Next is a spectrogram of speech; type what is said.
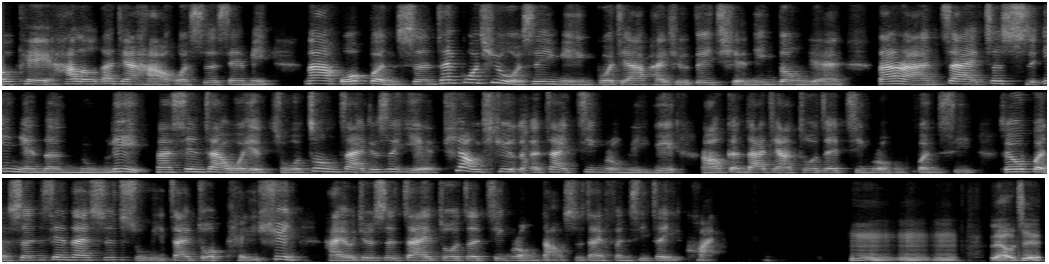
？OK，Hello，大家好，我是 Sammy。那我本身在过去我是一名国家排球队前运动员，当然在这十一年的努力，那现在我也着重在就是也跳去了在金融领域，然后跟大家做这金融分析。所以我本身现在是属于在做培训，还有就是在做这金融导师，在分析这一块。嗯嗯嗯，了解。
